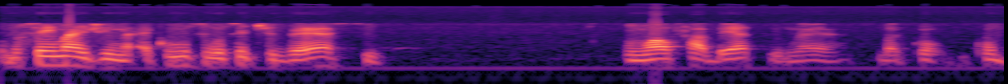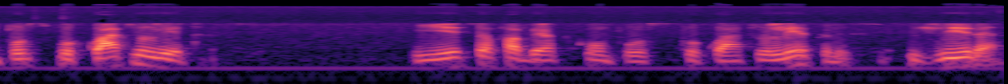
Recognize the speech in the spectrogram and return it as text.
você imagina, é como se você tivesse um alfabeto né, composto por quatro letras. E esse alfabeto composto por quatro letras gira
